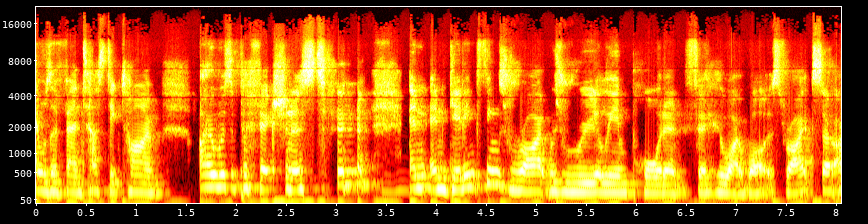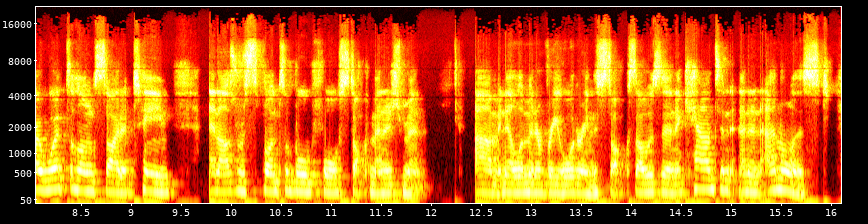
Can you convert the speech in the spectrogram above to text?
it was a fantastic time. I was a perfectionist and, and getting things right was really important for who I was, right? So I worked alongside a team and I was responsible for stock management, um, an element of reordering the stocks. I was an accountant and an analyst.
